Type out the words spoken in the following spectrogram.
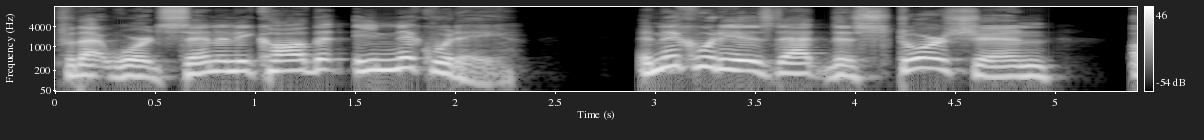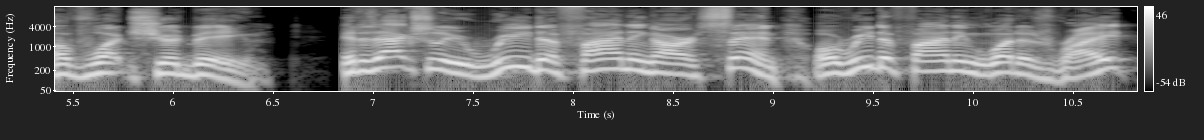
for that word sin, and he called it iniquity. Iniquity is that distortion of what should be. It is actually redefining our sin or redefining what is right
